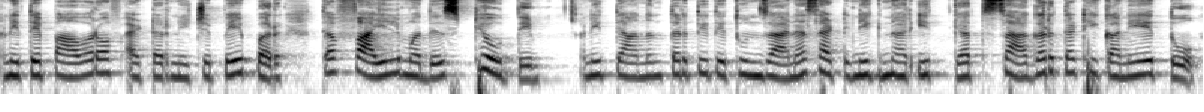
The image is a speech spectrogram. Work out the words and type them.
आणि ते पॉवर ऑफ अटर्नीचे पेपर त्या फाईलमध्येच ठेवते. आणि त्यानंतर ती तिथून जाण्यासाठी निघणार इतक्यात सागर त्या ठिकाणी येतो.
